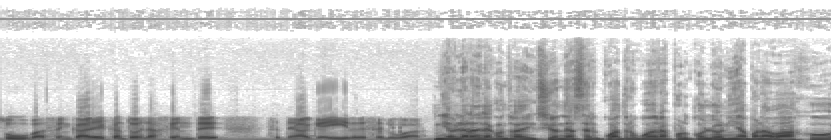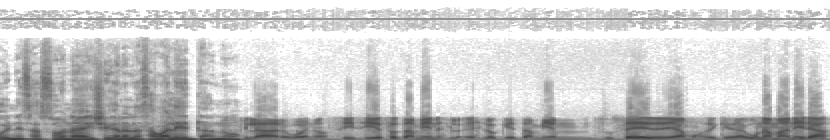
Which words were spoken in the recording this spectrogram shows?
suba, se encarezca, entonces la gente se tenga que ir de ese lugar. Ni hablar de la contradicción de hacer cuatro cuadras por colonia para abajo en esa zona y llegar a la Zabaleta, ¿no? Claro, bueno, sí, sí, eso también es es lo que también sucede, digamos, de que de alguna manera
